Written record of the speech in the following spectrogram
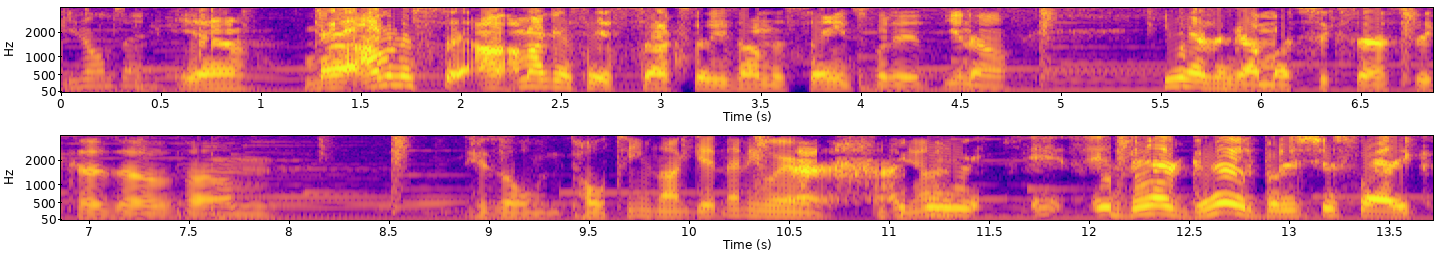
You know what I'm saying? Yeah, but I'm gonna say I'm not gonna say it sucks that he's on the Saints, but it you know he hasn't got much success because of um. His whole whole team not getting anywhere. to I mean, it, it, they're good, but it's just like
